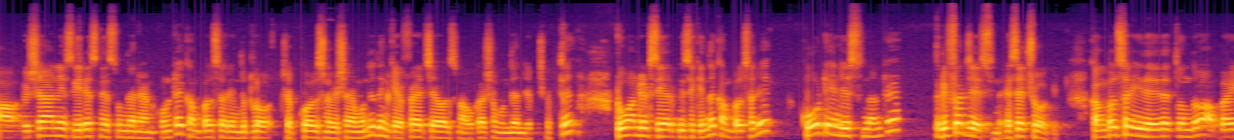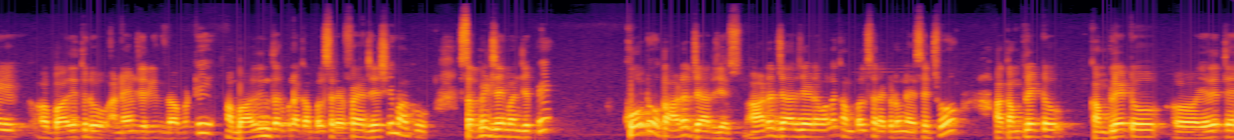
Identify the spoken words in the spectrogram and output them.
ఆ విషయాన్ని సీరియస్నెస్ ఉందని అనుకుంటే కంపల్సరీ ఇందులో చెప్పుకోవాల్సిన విషయం ఉంది. దీనికి ఎఫ్ఐఆర్ చేయవలసిన అవకాశం ఉంది అని చెప్పి చెప్తే టూ హండ్రెడ్ సిఆర్పిసి కింద కంపల్సరీ కోర్టు ఏం చేస్తుందంటే రిఫర్ చేస్తుంది ఎస్హెచ్ఓకి కంపల్సరీ ఇది ఏదైతే ఉందో అబ్బాయి ఆ బాధితుడు అన్యాయం జరిగింది కాబట్టి ఆ బాధితుని తరపున కంపల్సరీ ఎఫ్ఐఆర్ చేసి మాకు సబ్మిట్ చేయమని చెప్పి కోర్టు ఒక ఆర్డర్ జారీ చేస్తుంది. ఆర్డర్ జారీ చేయడం వల్ల కంపల్సరీ అక్కడ ఉన్న ఎస్హెచ్ఓ ఆ కంప్లైంట్ కంప్లైంట్ ఏదైతే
